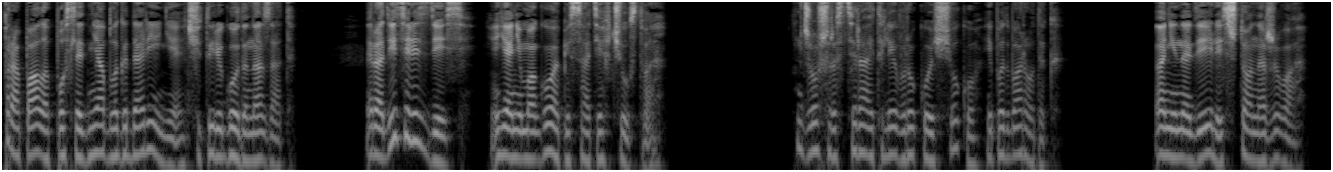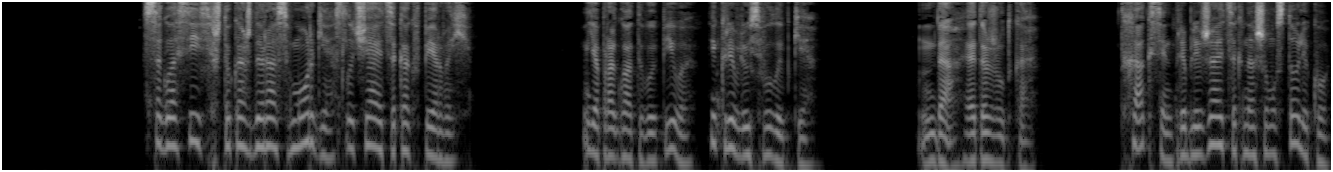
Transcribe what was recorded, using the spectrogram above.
Пропала после Дня Благодарения четыре года назад. Родители здесь, я не могу описать их чувства. Джош растирает левой рукой щеку и подбородок. Они надеялись, что она жива. Согласись, что каждый раз в морге случается, как в первой. Я проглатываю пиво и кривлюсь в улыбке. Да, это жутко. Тхаксин приближается к нашему столику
